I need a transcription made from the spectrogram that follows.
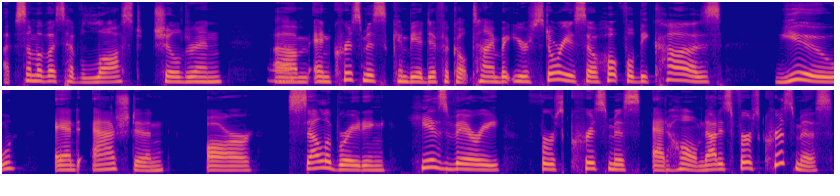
Uh, some of us have lost children, um, and Christmas can be a difficult time. But your story is so hopeful because you and Ashton are celebrating his very first Christmas at home. Not his first Christmas,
